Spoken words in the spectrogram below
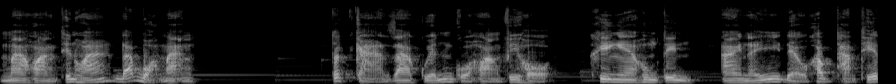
mà hoàng thiên hóa đã bỏ mạng. Tất cả gia quyến của hoàng phi hổ khi nghe hung tin, ai nấy đều khóc thảm thiết.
